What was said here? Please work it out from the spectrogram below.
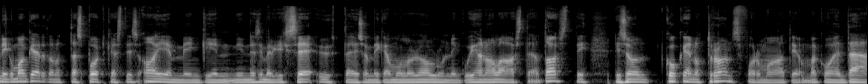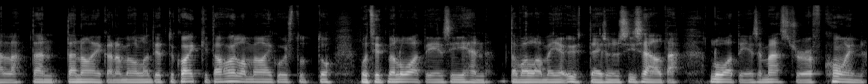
niin kuin mä oon kertonut tässä podcastissa aiemminkin, niin esimerkiksi se yhteisö, mikä mulla on ollut niin kuin ihan ala-asteelta asti, niin se on kokenut transformaation, mä koen täällä tämän, tämän aikana. Me ollaan tietty kaikki tahoillamme aikuistuttu, mutta sitten me luotiin siihen tavallaan meidän yhteisön sisältä, luotiin se Master of Coin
